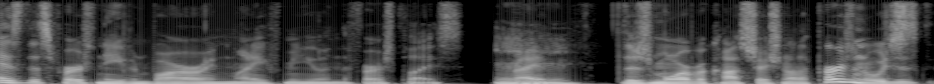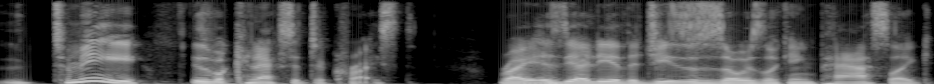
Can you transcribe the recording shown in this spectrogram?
is this person even borrowing money from you in the first place, right? Mhm. There's more of a concentration on the person, which is to me is what connects it to Christ, right? Is the idea that Jesus is always looking past like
